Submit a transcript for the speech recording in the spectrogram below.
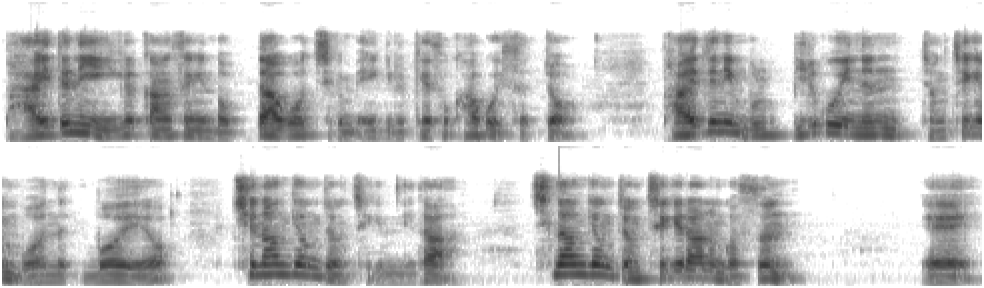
바이든이 이길 가능성이 높다고 지금 얘기를 계속 하고 있었죠. 바이든이 밀고 있는 정책이 뭐, 뭐예요? 친환경 정책입니다. 친환경 정책이라는 것은 예,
